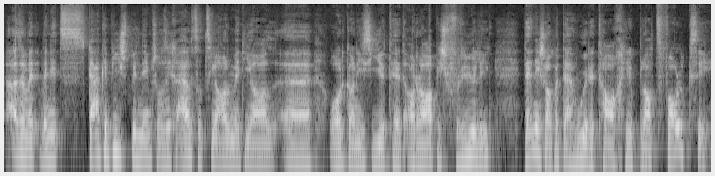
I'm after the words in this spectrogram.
also wenn, wenn jetzt das Gegenbeispiel nimmst, was sich auch sozialmedial äh, organisiert hat, Arabisch Frühling, dann ist aber der hure Tag hier Platz voll gewesen.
